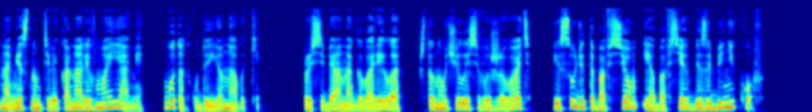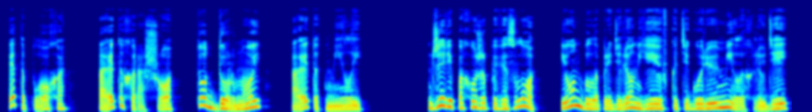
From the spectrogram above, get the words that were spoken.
на местном телеканале в Майами, вот откуда ее навыки. Про себя она говорила, что научилась выживать и судит обо всем и обо всех без обиняков. Это плохо, а это хорошо, тот дурной, а этот милый. Джерри, похоже, повезло, и он был определен ею в категорию милых людей,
